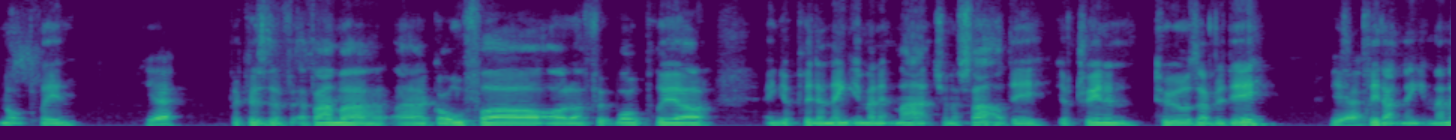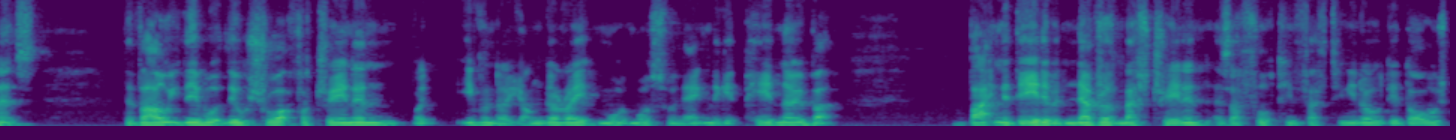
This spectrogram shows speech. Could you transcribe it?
not playing. Yeah. Because if, if I'm a, a golfer or a football player and you're playing a 90 minute match on a Saturday, you're training two hours every day Yeah, play that 90 minutes. The value they will they'll show up for training, but even they're younger, right? More, more so than they get paid now. But back in the day, they would never have missed training as a 14, 15 year old. They'd always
